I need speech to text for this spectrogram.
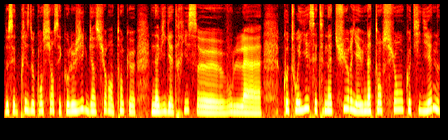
de cette prise de conscience écologique? Bien sûr, en tant que navigatrice, euh, vous la côtoyez, cette nature, il y a une attention quotidienne?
